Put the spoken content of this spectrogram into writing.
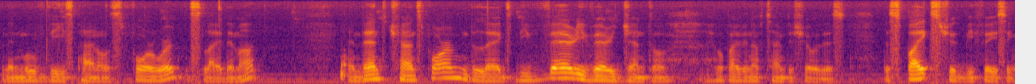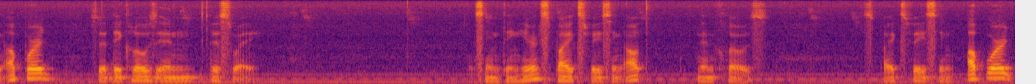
and then move these panels forward, slide them up. And then to transform the legs, be very, very gentle. I hope I have enough time to show this. The spikes should be facing upward so that they close in this way. Same thing here, spikes facing out, then close. Spikes facing upward,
